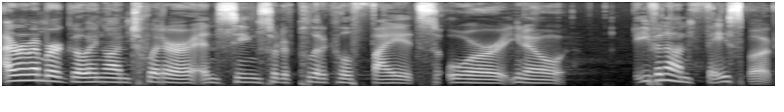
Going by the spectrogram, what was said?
I remember going on Twitter and seeing sort of political fights or, you know, even on Facebook,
